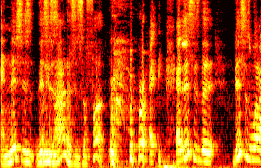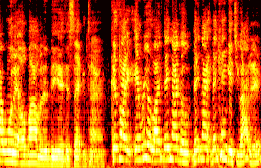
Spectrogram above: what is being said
And this is this he's is honest as a fuck. right. And this is the this is what I wanted Obama to be in his second term. Cause like in real life, they not go they not they can't get you out of there.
